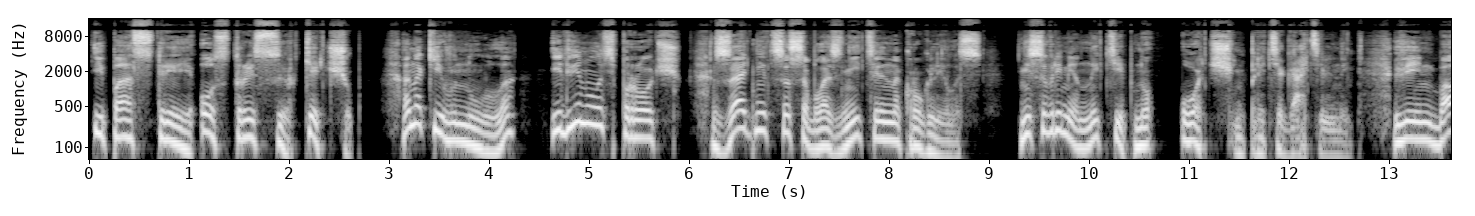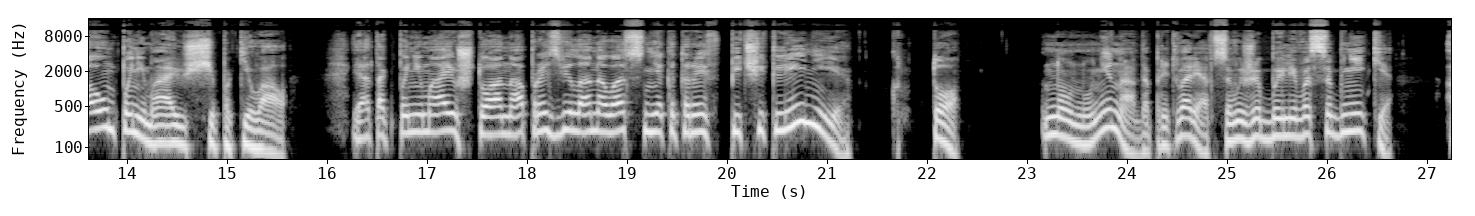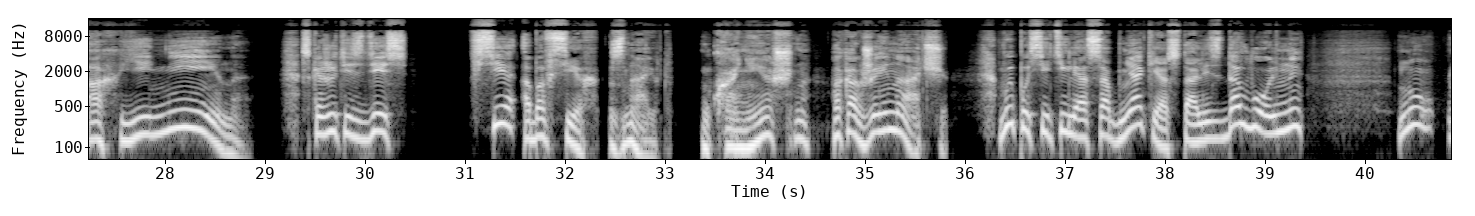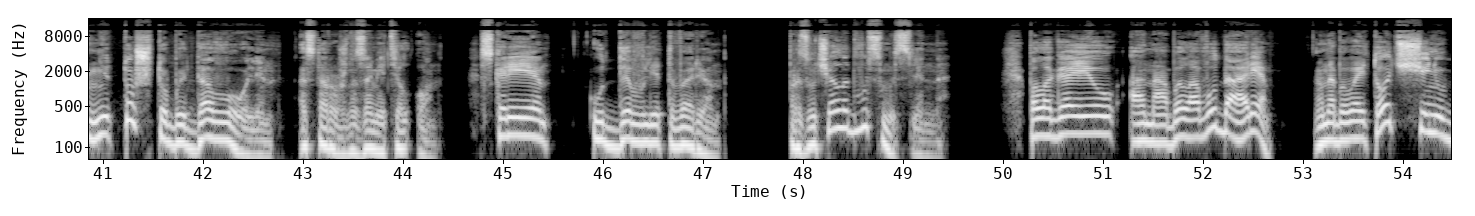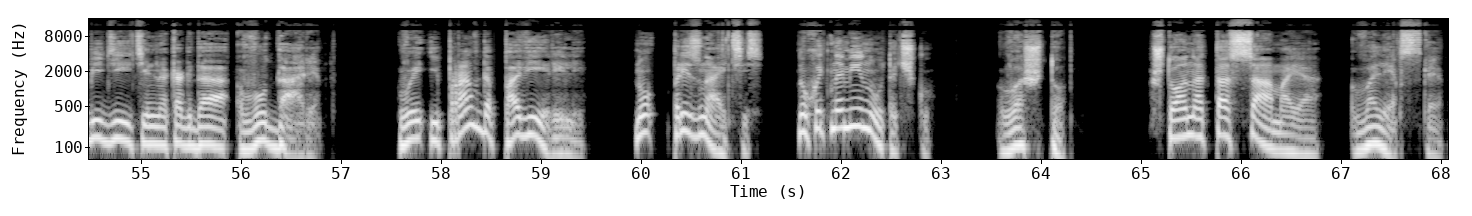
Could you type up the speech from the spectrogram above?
и поострее острый сыр, кетчуп. Она кивнула и двинулась прочь. Задница соблазнительно круглилась. Несовременный тип, но очень притягательный. Вейнбаум, понимающе покивал. «Я так понимаю, что она произвела на вас некоторое впечатление?» «Кто?» «Ну-ну, не надо притворяться, вы же были в особняке». «Ах, Енина!» Скажите, здесь все обо всех знают? Ну, конечно. А как же иначе? Вы посетили особняк и остались довольны. Ну, не то чтобы доволен, осторожно заметил он. Скорее, удовлетворен. Прозвучало двусмысленно. Полагаю, она была в ударе. Она бывает очень убедительна, когда в ударе. Вы и правда поверили? Ну, признайтесь, ну хоть на минуточку. Во что? Что она та самая, Валевская.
